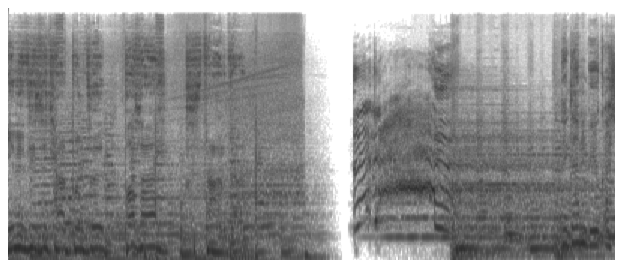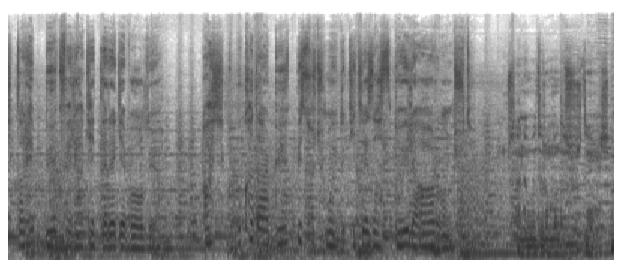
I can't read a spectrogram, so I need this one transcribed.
Yeni dizi Çarpıntı Pazar Star'da. Neden büyük aşklar hep büyük felaketlere gebe oluyor? Aşk bu kadar büyük bir suç muydu ki cezası böyle ağır olmuştu? Seni bu duruma düşürdüğüm için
